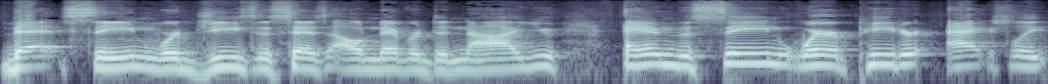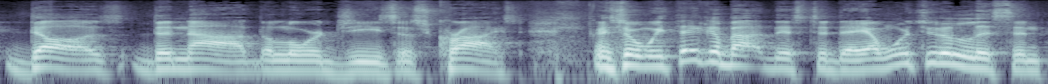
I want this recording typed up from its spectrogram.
that scene where Jesus says, I'll never deny you, and the scene where Peter actually does deny the Lord Jesus Christ. And so when we think about this today, I want you to listen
